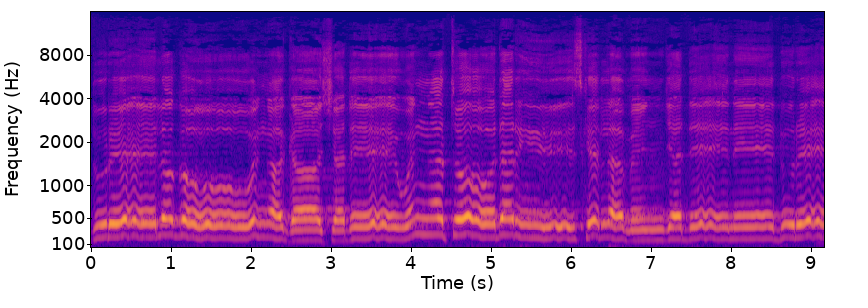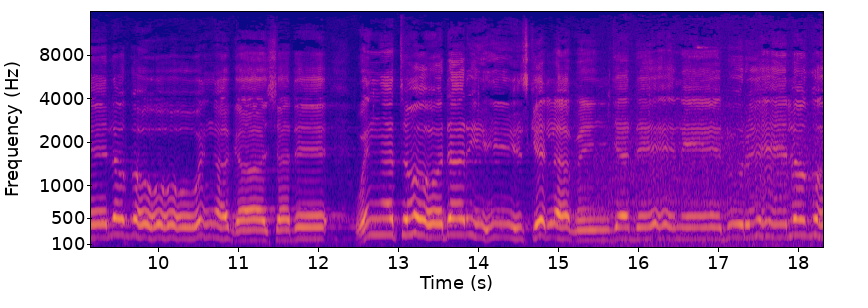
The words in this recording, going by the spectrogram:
dure logo wenga gashade wenga to daris kella menjade ne dure logo wenga gashade wenga to daris kella menjade ne dure logo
